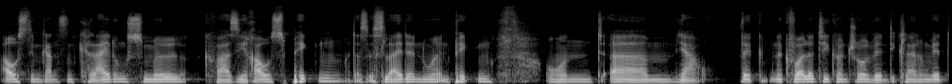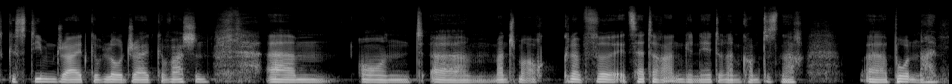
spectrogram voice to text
aus dem ganzen Kleidungsmüll quasi rauspicken. Das ist leider nur ein Picken und ähm, ja eine Quality Control, die Kleidung wird gesteam dried, geblow dried, gewaschen ähm, und ähm, manchmal auch Knöpfe etc. angenäht und dann kommt es nach äh, Bodenheim.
